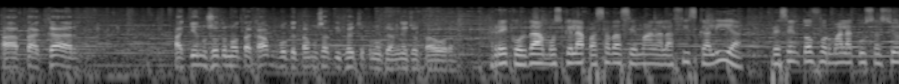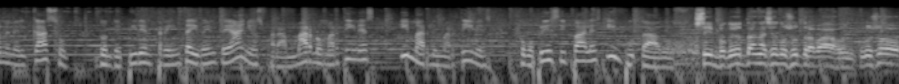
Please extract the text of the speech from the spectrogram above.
a atacar a quien nosotros no atacamos porque estamos satisfechos con lo que han hecho hasta ahora. Recordamos que la pasada semana la Fiscalía presentó formal acusación en el caso, donde piden 30 y 20 años para Marlon Martínez y Marlene Martínez como principales imputados. Sí, porque ellos están haciendo su trabajo, incluso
